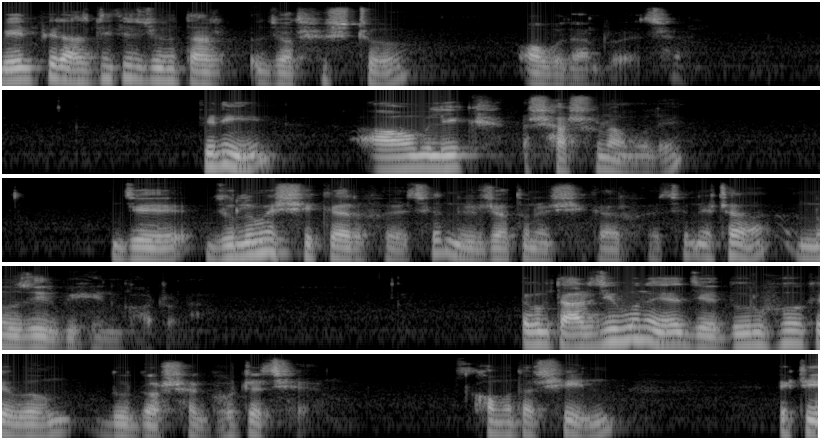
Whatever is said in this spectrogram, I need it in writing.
বিএনপি রাজনীতির জন্য তার যথেষ্ট অবদান রয়েছে। তিনি আওয়ামী লীগ শাসন আমলে যে জুলুমের শিকার হয়েছেন, নির্যাতনের শিকার হয়েছেন, এটা নজিরবিহীন ঘটনা। এবং তার জীবনে যে দুর্ভোগ এবং দুর্দশা ঘটেছে, ক্ষমতাসীন একটি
